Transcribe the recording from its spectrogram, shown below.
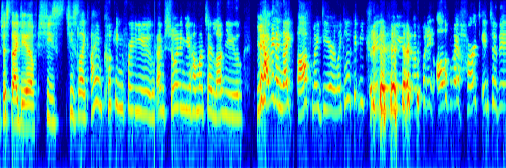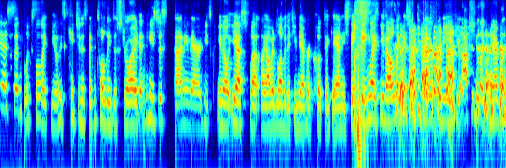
just the idea of she's she's like i am cooking for you. I'm showing you how much i love you you're having a night off, my dear. Like, look at me creating for you, and I'm putting all of my heart into this. And looks like you know his kitchen has been totally destroyed, and he's just standing there, and he's you know yes, but like I would love it if you never cooked again. He's thinking like you know like this would be better for me if you actually like never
